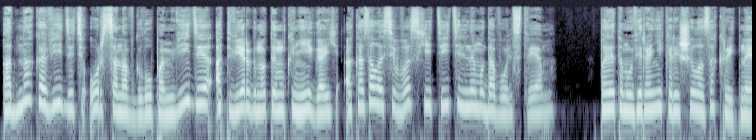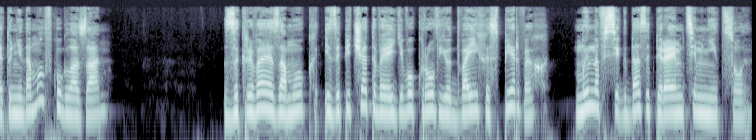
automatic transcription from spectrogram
Однако видеть Орсона в глупом виде, отвергнутым книгой, оказалось восхитительным удовольствием. Поэтому Вероника решила закрыть на эту недомолвку глаза. Закрывая замок и запечатывая его кровью двоих из первых, мы навсегда запираем темницу.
